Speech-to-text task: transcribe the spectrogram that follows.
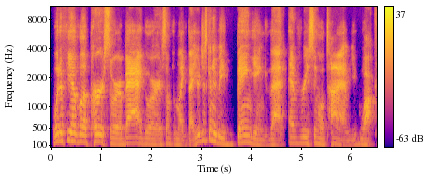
what if you have a purse or a bag or something like that? You're just going to be banging that every single time you walk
